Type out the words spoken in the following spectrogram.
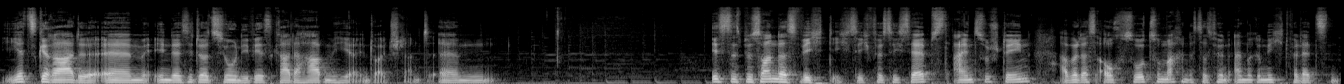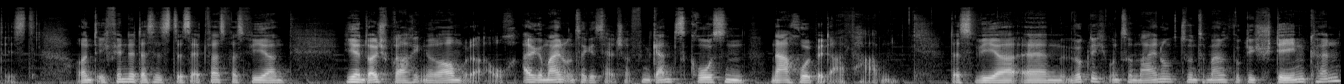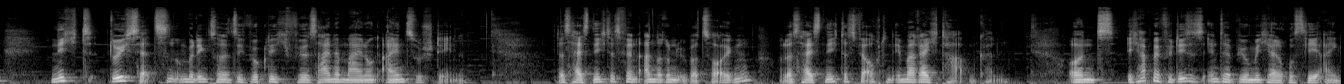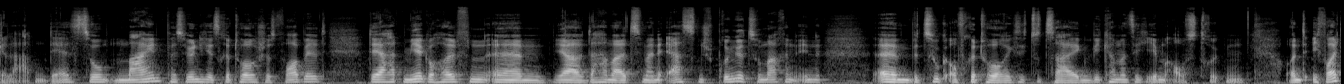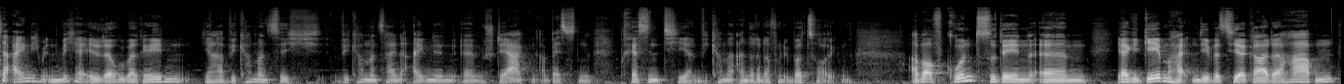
jetzt gerade ähm, in der Situation, die wir jetzt gerade haben hier in Deutschland, ähm, ist es besonders wichtig, sich für sich selbst einzustehen, aber das auch so zu machen, dass das für den anderen nicht verletzend ist. Und ich finde, das ist das etwas, was wir hier im deutschsprachigen Raum oder auch allgemein in unserer Gesellschaft einen ganz großen Nachholbedarf haben. Dass wir ähm, wirklich unsere Meinung, zu unserer Meinung wirklich stehen können, nicht durchsetzen unbedingt, sondern sich wirklich für seine Meinung einzustehen. Das heißt nicht, dass wir einen anderen überzeugen und das heißt nicht, dass wir auch dann immer recht haben können. Und ich habe mir für dieses Interview Michael Rosset eingeladen. Der ist so mein persönliches rhetorisches Vorbild. Der hat mir geholfen, ähm, ja, damals meine ersten Sprünge zu machen in ähm, Bezug auf Rhetorik, sich zu zeigen, wie kann man sich eben ausdrücken. Und ich wollte eigentlich mit Michael darüber reden, ja, wie kann man sich, wie kann man seine eigenen ähm, Stärken am besten präsentieren, wie kann man andere davon überzeugen. Aber aufgrund zu den ähm, ja, Gegebenheiten, die wir es hier gerade haben,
